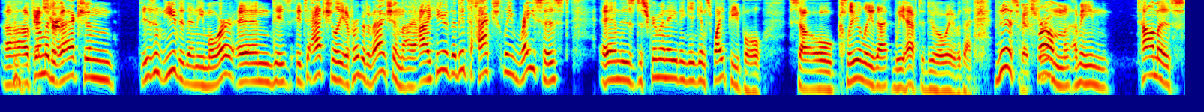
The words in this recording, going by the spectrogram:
Uh, affirmative action isn't needed anymore, and is it's actually affirmative action. I, I hear that it's actually racist and is discriminating against white people. So clearly, that we have to do away with that. This That's from, I mean, Thomas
